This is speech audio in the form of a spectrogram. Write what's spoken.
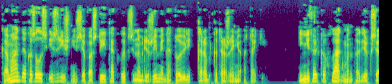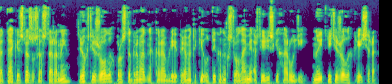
Команда оказалась излишней, все посты и так в экстренном режиме готовили корабль к отражению атаки. И не только флагман подвергся атаке сразу со стороны трех тяжелых, просто громадных кораблей, прямо-таки утыканных стволами артиллерийских орудий, но и три тяжелых крейсера.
